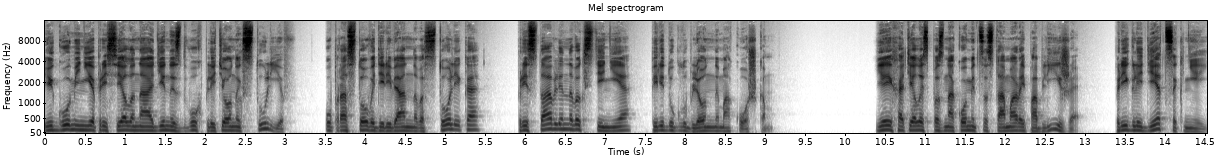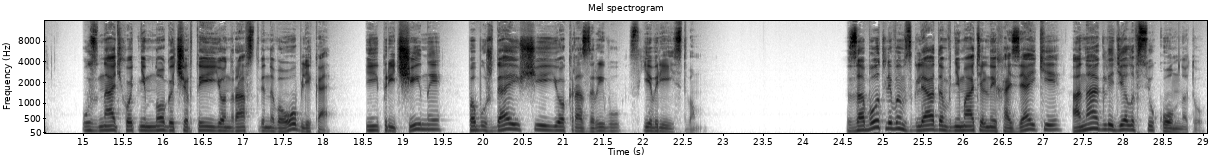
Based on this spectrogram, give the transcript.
Игуменья присела на один из двух плетеных стульев у простого деревянного столика, приставленного к стене перед углубленным окошком. Ей хотелось познакомиться с Тамарой поближе, приглядеться к ней, узнать хоть немного черты ее нравственного облика и причины, побуждающие ее к разрыву с еврейством. Заботливым взглядом внимательной хозяйки она оглядела всю комнату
